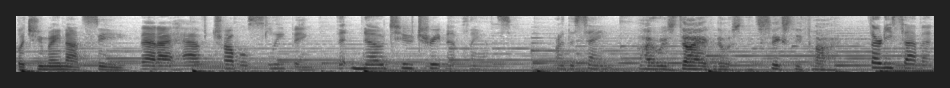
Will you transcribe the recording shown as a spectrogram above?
But you may not see that I have trouble sleeping. that no two treatment plans are the same. I was diagnosed at 65. 37,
